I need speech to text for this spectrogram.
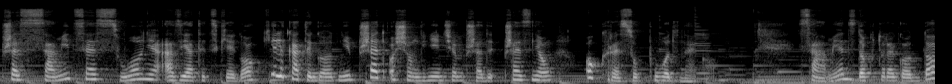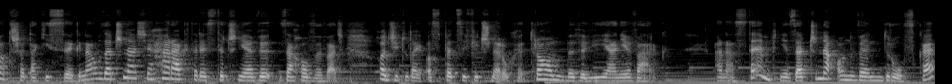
przez samicę słonia azjatyckiego kilka tygodni przed osiągnięciem przed, przez nią okresu płodnego. Samiec, do którego dotrze taki sygnał, zaczyna się charakterystycznie zachowywać. Chodzi tutaj o specyficzne ruchy trąby, wywijanie warg. A następnie zaczyna on wędrówkę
